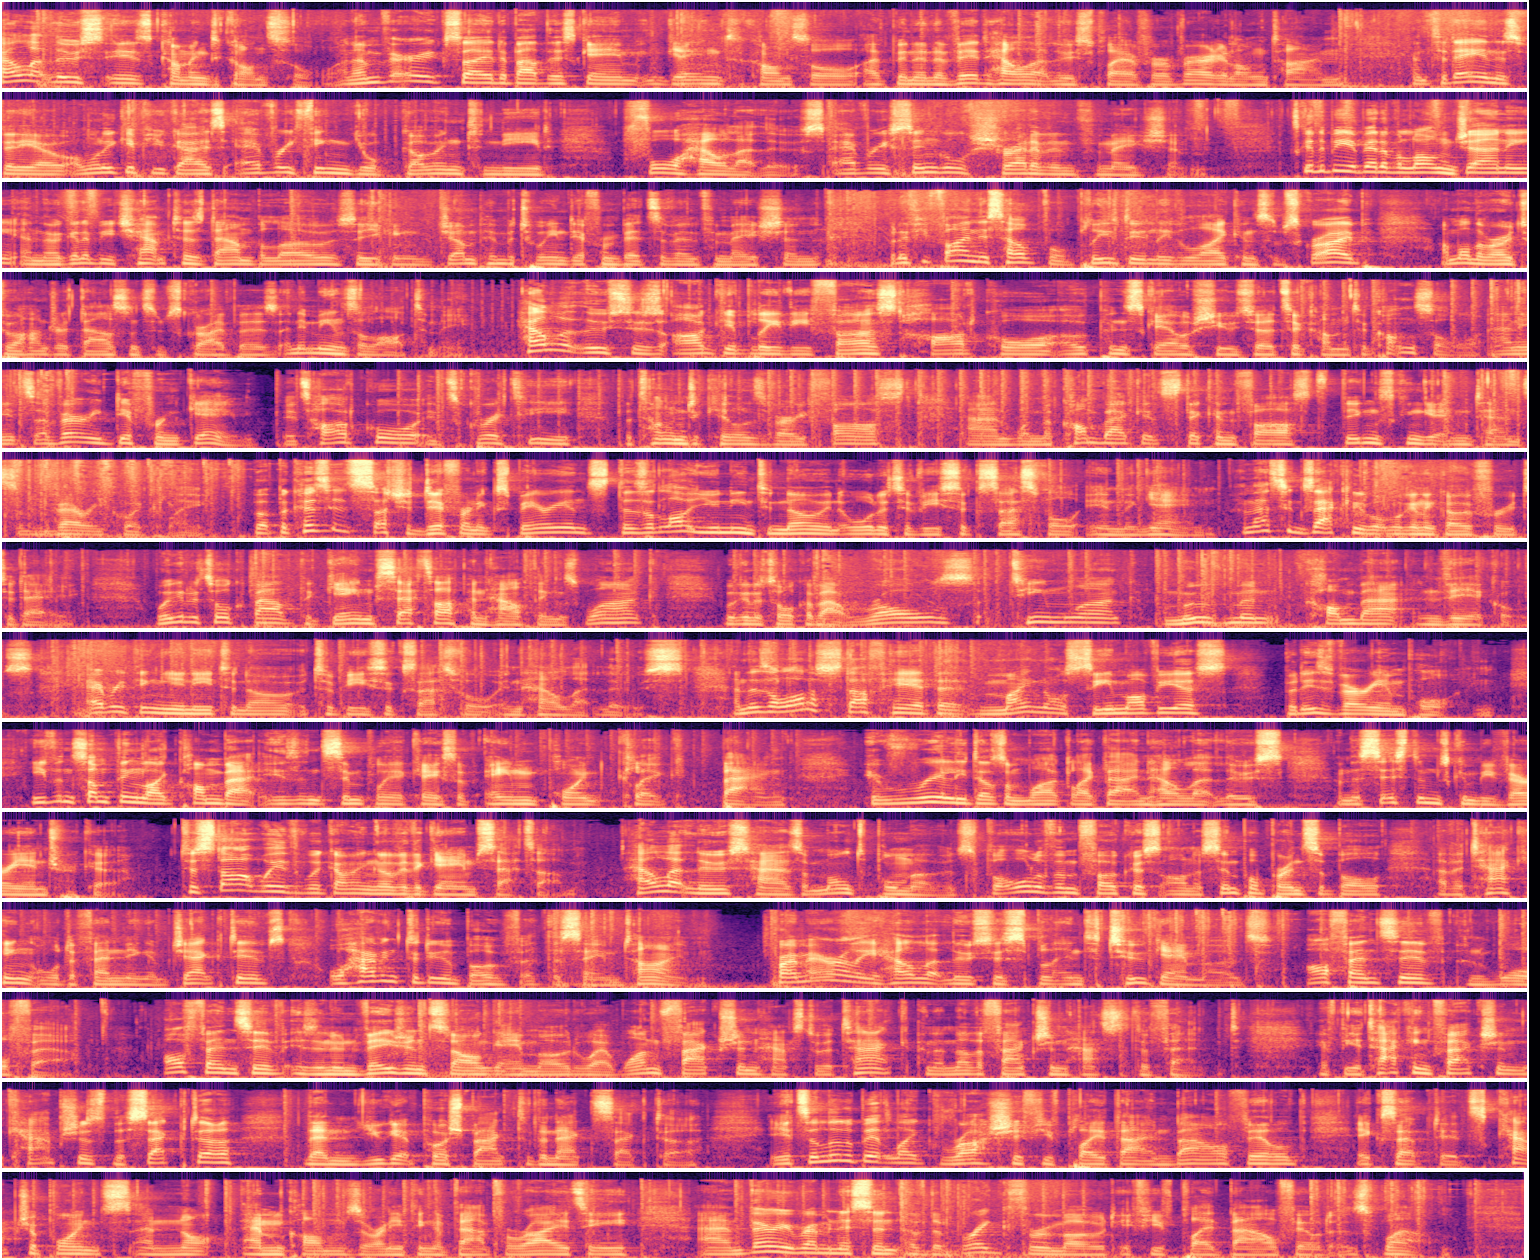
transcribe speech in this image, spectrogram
Hell Let Loose is coming to console, and I'm very excited about this game getting to console. I've been an avid Hell Let Loose player for a very long time, and today in this video I want to give you guys everything you're going to need for Hell Let Loose, every single shred of information. It's going to be a bit of a long journey and there are going to be chapters down below so you can jump in between different bits of information. But if you find this helpful, please do leave a like and subscribe. I'm on the road to 100,000 subscribers and it means a lot to me. Hell Let Loose is arguably the first hardcore open scale shooter to come to console, and it's a very different game. It's hardcore, it's gritty, the time to kill is very fast, and when the combat gets thick and fast, things can get intense very quickly. But because it's such a different experience, there's a lot you need to know in order to be successful in the game, and that's exactly what we're going to go through today. We're going to talk about the game setup and how things work, we're going to talk about roles, teamwork, movement, combat, and vehicles. Everything you need to know to be successful successful in Hell Let Loose. And there's a lot of stuff here that might not seem obvious, but is very important. Even something like combat isn't simply a case of aim, point, click, bang. It really doesn't work like that in Hell Let Loose, and the systems can be very intricate. To start with, we're going over the game setup. Hell Let Loose has multiple modes, but all of them focus on a simple principle of attacking or defending objectives, or having to do both at the same time. Primarily, Hell Let Loose is split into two game modes, offensive and warfare. Offensive is an invasion style game mode where one faction has to attack and another faction has to defend. If the attacking faction captures the sector, then you get pushed back to the next sector. It's a little bit like Rush if you've played that in Battlefield, except it's capture points and not MCOMs or anything of that variety, and very reminiscent of the breakthrough mode if you've played Battlefield as well.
